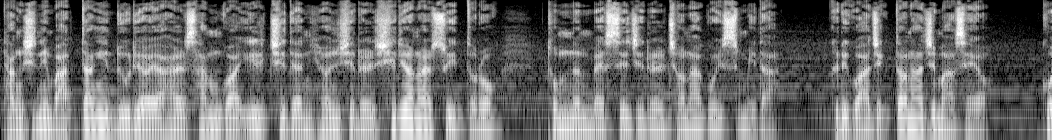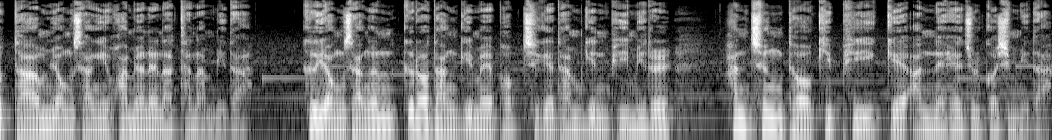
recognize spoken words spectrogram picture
당신이 마땅히 누려야 할 삶과 일치된 현실을 실현할 수 있도록 돕는 메시지를 전하고 있습니다. 그리고 아직 떠나지 마세요. 곧 다음 영상이 화면에 나타납니다. 그 영상은 끌어당김의 법칙에 담긴 비밀을 한층 더 깊이 있게 안내해 줄 것입니다.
